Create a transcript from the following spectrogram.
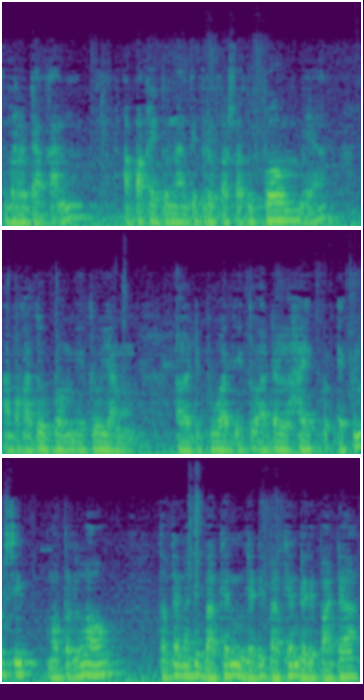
sumber ledakan apakah itu nanti berupa suatu bom ya apakah itu bom itu yang uh, dibuat itu adalah high eksklusif maupun low tentu nanti bagian menjadi bagian daripada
